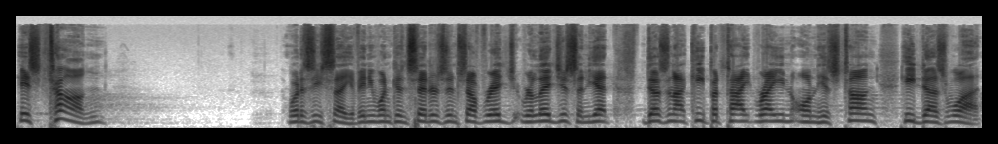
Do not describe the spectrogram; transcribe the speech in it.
His tongue. What does he say? If anyone considers himself religious and yet does not keep a tight rein on his tongue, he does what?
